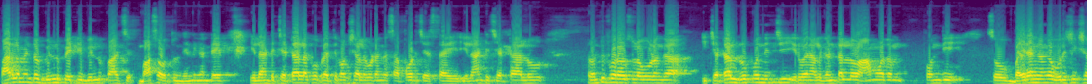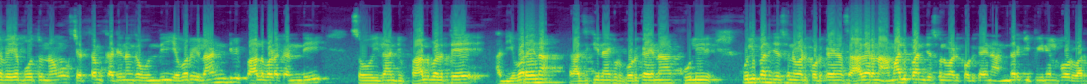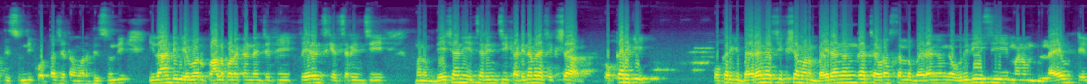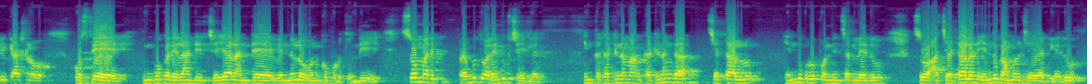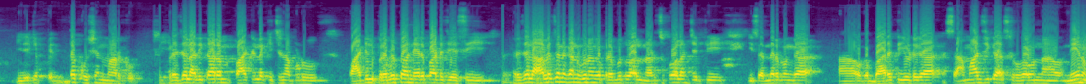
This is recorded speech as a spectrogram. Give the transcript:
పార్లమెంట్లో బిల్లు పెట్టి బిల్లు పాస్ పాస్ అవుతుంది. ఎందుకంటే ఇలాంటి చట్టాలకు ప్రతిపక్షాలు కూడా సపోర్ట్ చేస్తాయి. ఇలాంటి చట్టాలు ట్వంటీ ఫోర్ అవర్స్లో కూడా ఈ చట్టాలు రూపొందించి ఇరవై నాలుగు గంటల్లో ఆమోదం పొంది సో బహిరంగంగా ఉరిశిక్ష వేయబోతున్నాము. చట్టం కఠినంగా ఉంది. ఎవరు ఇలాంటివి పాల్పడకండి. సో ఇలాంటివి పాల్పడితే అది ఎవరైనా రాజకీయ నాయకుడు కొడుకైనా కూలీ కూలి పని చేసుకునే వాడి కొడుకైనా సాధారణ అమాలి పని చేసుకునే వాడి కొడుకైనా అందరికీ పీనల్ కోడ్ వర్తిస్తుంది కొత్త చట్టం వర్తిస్తుంది. ఇలాంటివి ఎవరు పాల్పడకండి అని చెప్పి పేరెంట్స్కి హెచ్చరించి మనం దేశాన్ని హెచ్చరించి కఠినమైన శిక్ష ఒక్కరికి ఒకరికి బహిరంగ శిక్ష మనం బహిరంగంగా చౌరస్తల్లో బహిరంగంగా ఉరిదీసి మనం లైవ్ టెలికాస్ట్లో వస్తే ఇంకొకరు ఇలాంటివి చేయాలంటే వెన్నెలో వణుకు పుడుతుంది. సో మరి ప్రభుత్వాలు ఎందుకు చేయట్లేదు? ఇంత కఠినమా కఠినంగా చట్టాలు ఎందుకు రూపొందించట్లేదు? సో ఆ చట్టాలను ఎందుకు అమలు చేయట్లేదు? ఇది పెద్ద క్వశ్చన్ మార్కు. ప్రజల అధికారం పార్టీలకు ఇచ్చినప్పుడు పార్టీలు ప్రభుత్వాన్ని ఏర్పాటు చేసి ప్రజల ఆలోచనకు అనుగుణంగా ప్రభుత్వాలు నడుచుకోవాలని చెప్పి ఈ సందర్భంగా ఒక భారతీయుడిగా సామాజిక స్పృహ ఉన్న నేను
